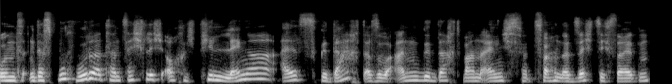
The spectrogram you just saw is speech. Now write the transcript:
Und das Buch wurde tatsächlich auch viel länger als gedacht. Also angedacht waren eigentlich 260 Seiten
